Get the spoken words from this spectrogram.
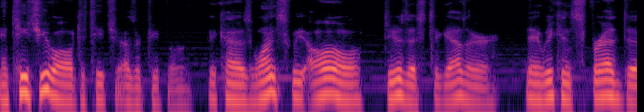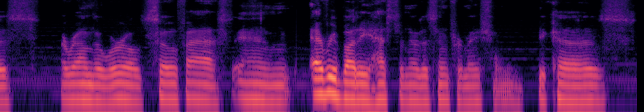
and teach you all to teach other people. Because once we all do this together, then we can spread this around the world so fast. And everybody has to know this information because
